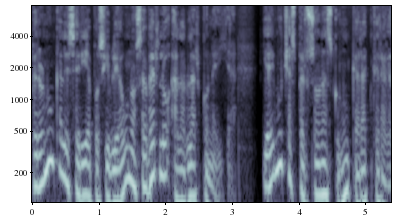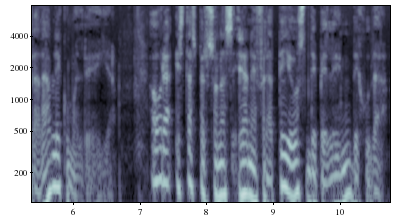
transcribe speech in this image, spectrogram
pero nunca le sería posible a uno saberlo al hablar con ella, y hay muchas personas con un carácter agradable como el de ella. Ahora, estas personas eran efrateos de Pelén de Judá.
